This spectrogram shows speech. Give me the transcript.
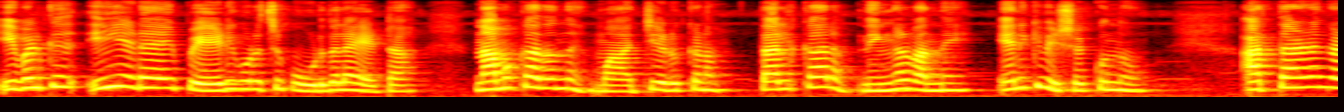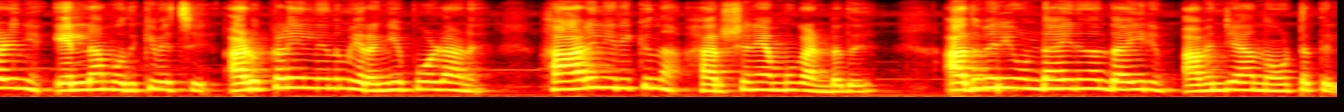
ഇവൾക്ക് ഈ ഇടയായി പേടി കുറച്ച് കൂടുതലായേട്ടാ. നമുക്കതൊന്ന് മാറ്റിയെടുക്കണം. തൽക്കാലം നിങ്ങൾ വന്നേ. എനിക്ക് വിശക്കുന്നു. അത്താഴം കഴിഞ്ഞ് എല്ലാം ഒതുക്കി വെച്ച് അടുക്കളയിൽ നിന്നും ഇറങ്ങിയപ്പോഴാണ് ഹാളിലിരിക്കുന്ന ഹർഷനെ അമ്മു കണ്ടത്. അതുവരെ ഉണ്ടായിരുന്ന ധൈര്യം അവന്റെ ആ നോട്ടത്തിൽ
